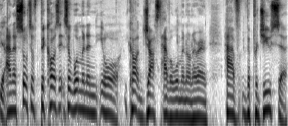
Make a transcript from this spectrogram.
Yeah. and a sort of because it's a woman and you're you can't just have a woman on her own have the producer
